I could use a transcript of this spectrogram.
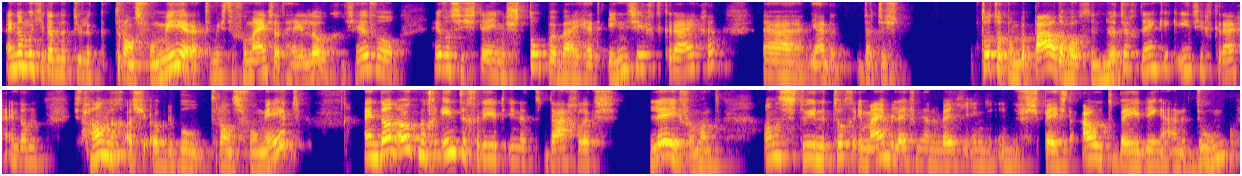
En dan moet je dat natuurlijk transformeren. Tenminste, voor mij is dat heel logisch. Heel veel, heel veel systemen stoppen bij het inzicht krijgen. Uh, ja, dat, dat is tot op een bepaalde hoogte nuttig, denk ik, inzicht krijgen. En dan is het handig als je ook de boel transformeert. En dan ook nog integreert in het dagelijks leven. Want anders doe je het toch in mijn beleving dan een beetje in, in spaced out, ben je dingen aan het doen.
